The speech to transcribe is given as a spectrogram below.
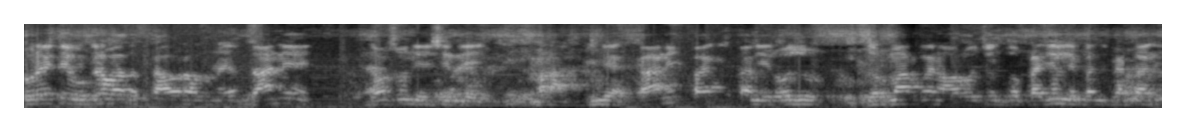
ఎవరైతే ఉగ్రవాద స్థావరాలు ఉన్నాయో దాన్నే ధ్వంసం చేసింది మన ఇండియా. కానీ పాకిస్తాన్ ఈ రోజు దుర్మార్గమైన ఆలోచనతో ప్రజల్ని ఇబ్బంది పెట్టాలి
